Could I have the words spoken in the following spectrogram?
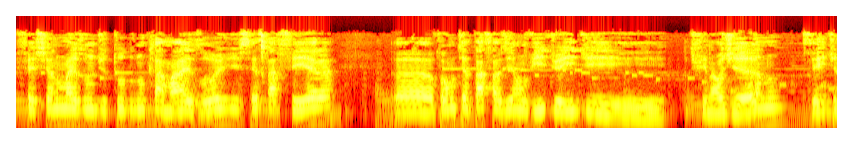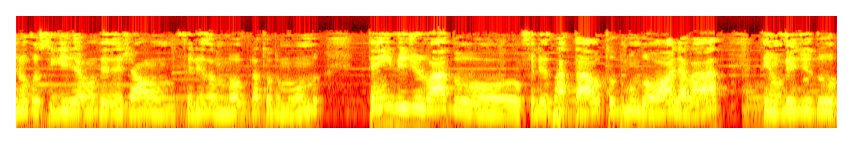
Fechando mais um de tudo nunca mais hoje, sexta-feira. Ah, vamos tentar fazer um vídeo aí de, de final de ano. Se a gente não conseguir, já vamos desejar um feliz ano novo pra todo mundo. Tem vídeo lá do Feliz Natal, todo mundo olha lá. Tem um vídeo do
